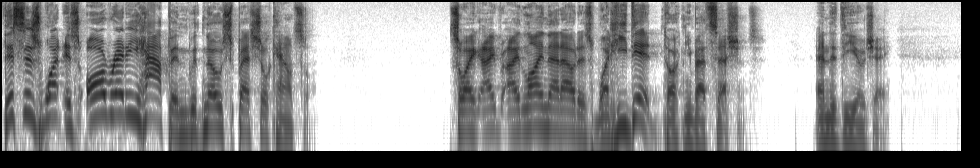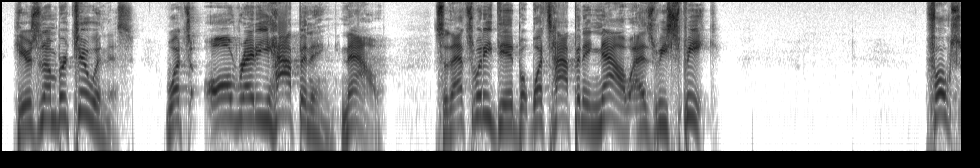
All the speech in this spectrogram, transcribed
This is what has already happened with no special counsel. So I, I, I line that out as what he did, talking about Sessions and the DOJ. Here's number two in this what's already happening now. So that's what he did, but what's happening now as we speak? Folks,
